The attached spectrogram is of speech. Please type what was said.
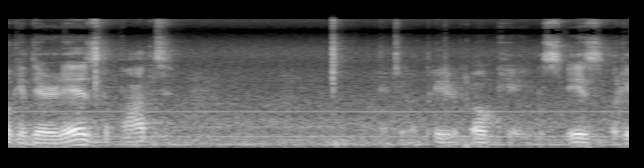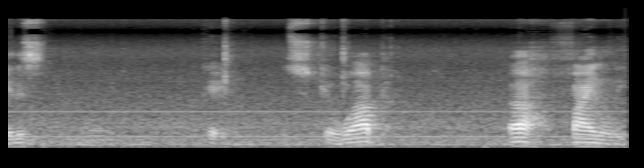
Okay, there it is, the pot. Enter here. Okay, this is okay. This. Okay, let's go up. Ah, finally.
